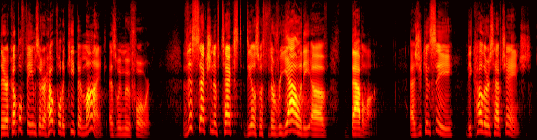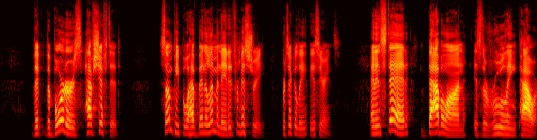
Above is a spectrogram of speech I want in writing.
there are a couple themes that are helpful to keep in mind as we move forward. This section of text deals with the reality of Babylon. As you can see, the colors have changed, the, the borders have shifted. Some people have been eliminated from history, particularly the Assyrians. And instead, Babylon is the ruling power.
